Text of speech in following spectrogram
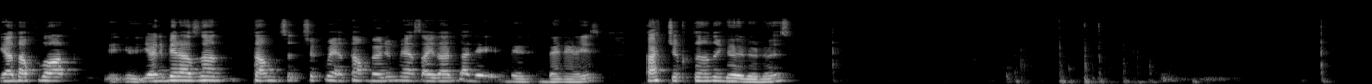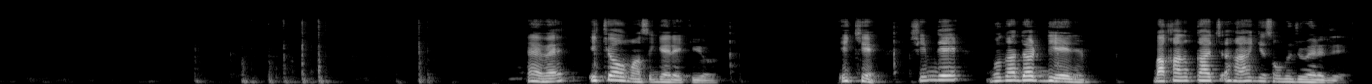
ya da float e, yani birazdan tam çıkmayan tam bölünmeyen sayılarda de, de, deneriz. Kaç çıktığını görürüz. Evet. 2 olması gerekiyor. 2. Şimdi buna 4 diyelim. Bakalım kaç hangi sonucu verecek.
